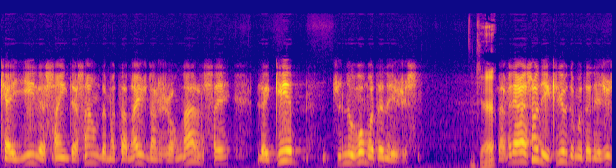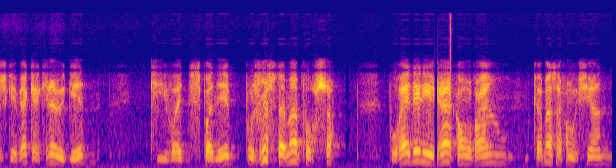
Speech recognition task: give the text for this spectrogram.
cahier le 5 décembre de motoneige dans le journal, c'est le guide du nouveau motoneigiste. La Fédération des clubs de motoneigistes du Québec a créé un guide qui va être disponible pour, justement pour ça, pour aider les gens à comprendre comment ça fonctionne,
